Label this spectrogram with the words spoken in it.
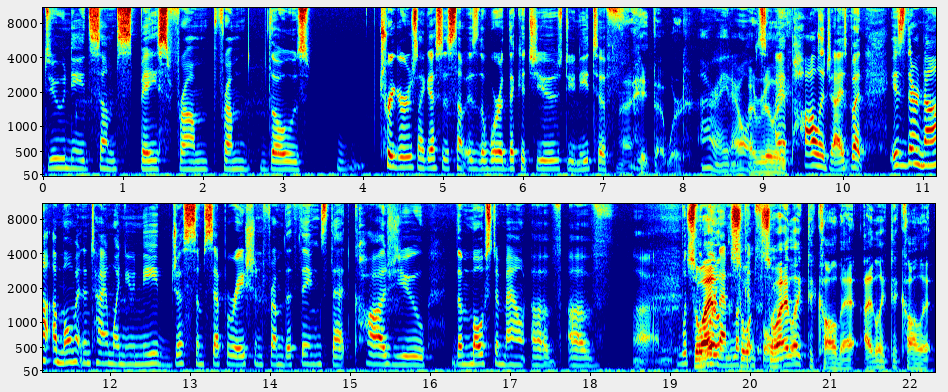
do need some space from from those triggers? I guess is some, is the word that gets used. You need to. F- I hate that word. All right, I don't. I really- I apologize, but is there not a moment in time when you need just some separation from the things that cause you the most amount of of um, what's the word I I'm so, looking for? so I like to call that. I like to call it,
